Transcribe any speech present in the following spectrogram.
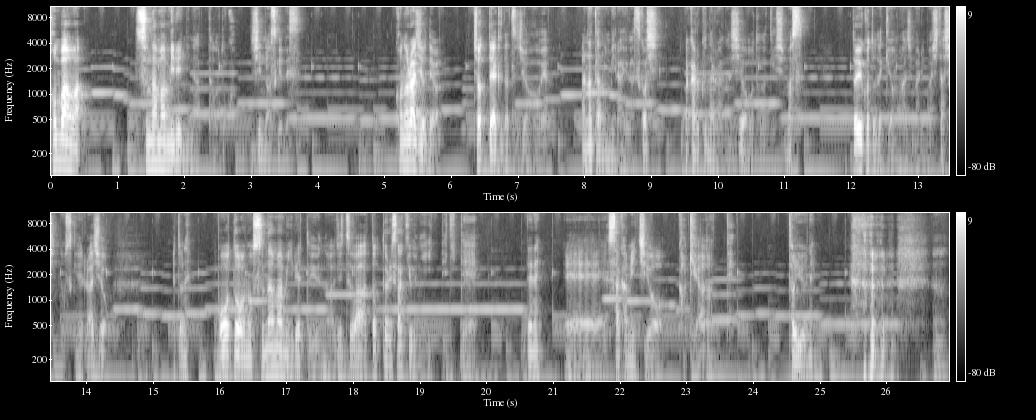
こんばんは。砂まみれになった男しんのすけです。このラジオではちょっと役立つ情報やあなたの未来が少し明るくなる話をお届けします。ということで今日も始まりましたしんのすけラジオ。えっとね冒頭の砂まみれというのは実は鳥取砂丘に行ってきてでね、えー坂道を駆け上がってというね、うん、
